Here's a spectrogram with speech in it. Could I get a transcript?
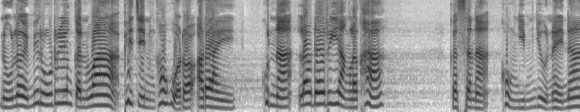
หนูเลยไม่รู้เรื่องกันว่า พี่จินเขาหัวเราะอะไร คุณนะเล่าได้หรือยังล่ะคะกัสนะคงยิ้มอยู่ในหน้า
